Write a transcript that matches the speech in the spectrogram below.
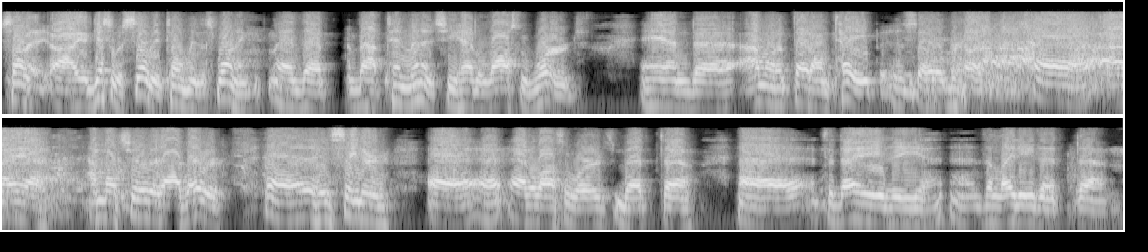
So uh, I guess it was Sylvia told me this morning uh, that about 10 minutes she had a loss of words. And uh, I wanted that on tape, so because uh, I, uh, I'm not sure that I've ever uh, seen her at a loss of words. But uh, uh, today, the the lady that um,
